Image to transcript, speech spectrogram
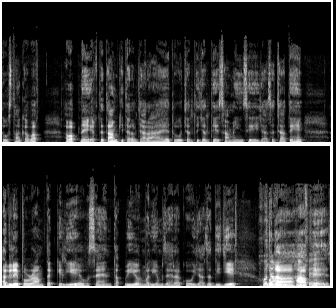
دوستاں کا وقت اب اپنے اختتام کی طرف جا رہا ہے، تو چلتے چلتے سامعین سے اجازت چاہتے ہیں۔ اگلے پروگرام تک کے لیے حسین تقوی اور مریم زہرا کو اجازت دیجیے خدا حافظ۔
